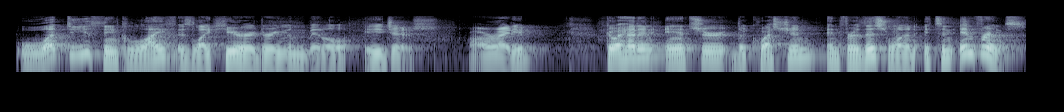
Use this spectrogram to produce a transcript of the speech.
what do you think life is like here during the Middle Ages? Alrighty. Go ahead and answer the question. And for this one, it's an inference.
